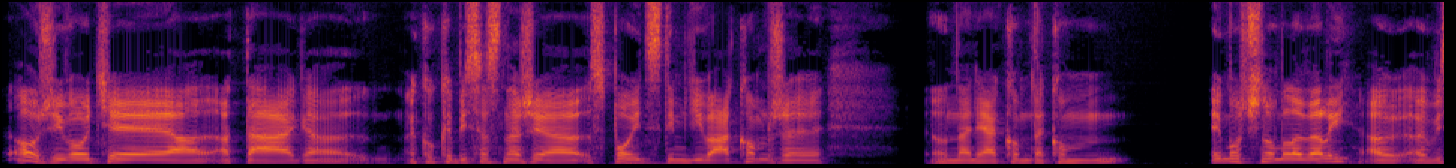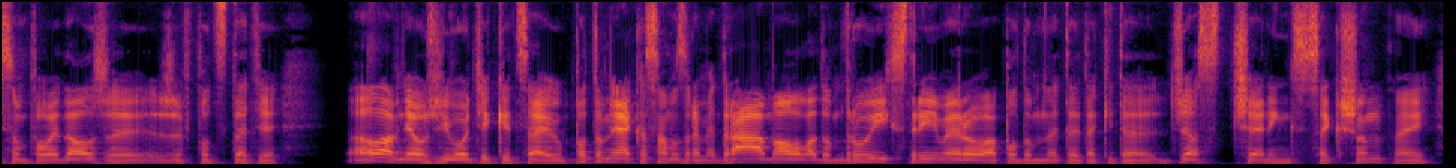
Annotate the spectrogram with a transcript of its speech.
o živote a, a tak a ako keby sa snažia spojiť s tým divákom, že na nejakom takom emočnom leveli, ak by som povedal, že, že v podstate hlavne o živote, keď sa ju potom nejaká samozrejme dráma ohľadom druhých streamerov a podobné, to je taký tá just sharing section, hej.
